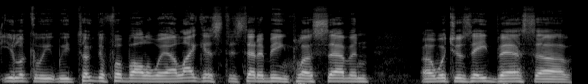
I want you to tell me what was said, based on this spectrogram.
you look, we, we took the football away. I like us instead of being plus seven, uh, which was eight best. Uh,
